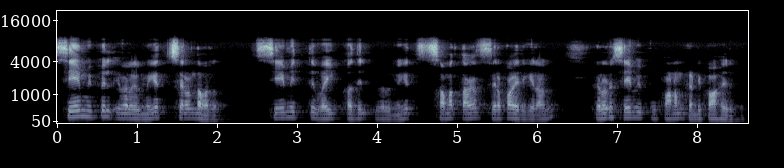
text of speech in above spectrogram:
சேமிப்பில் இவர்கள் மிகச் சிறந்தவர்கள். சேமித்து வைப்பதில் இவர்கள் மிக சமத்தாக சிறப்பாக இருக்கிறார்கள். இவரோட சேமிப்பு பணம் கண்டிப்பாக இருக்கும்.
